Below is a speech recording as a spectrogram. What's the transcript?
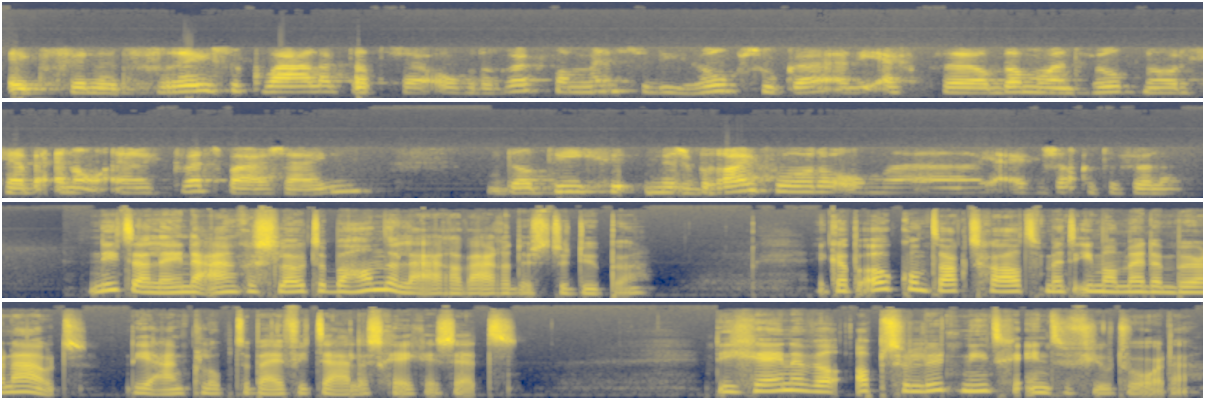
Ik vind het vreselijk kwalijk dat ze over de rug van mensen die hulp zoeken en die echt uh, op dat moment hulp nodig hebben en al erg kwetsbaar zijn, dat die misbruikt worden om uh, je eigen zakken te vullen. Niet alleen de aangesloten behandelaren waren dus te dupe. Ik heb ook contact gehad met iemand met een burn-out die aanklopte bij Vitalis GGZ. Diegene wil absoluut niet geïnterviewd worden.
